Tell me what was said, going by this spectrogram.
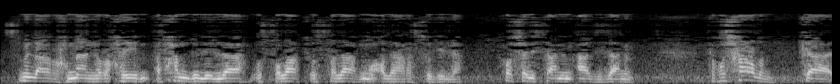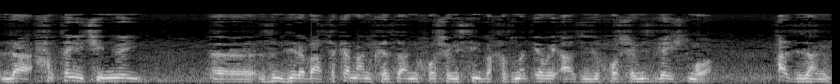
بسم الله الرحمن الرحيم الحمد لله والصلاة والسلام على رسول الله خوش لسانم عزیزانم خۆشحاڵم کە لە حڵقەیەکی نوێی زنجیرە باسەکەمان خێزانی خۆشەویستی بە خزمەت ئێوەی ئازیزی خۆشەویست گەیشتمەوە ئازیزانم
